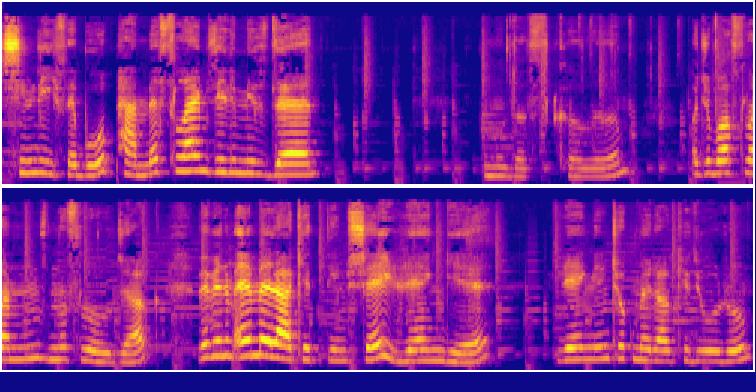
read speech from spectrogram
Şimdi ise bu pembe slime jelimizde. Bunu da sıkalım. Acaba slime'ımız nasıl olacak? Ve benim en merak ettiğim şey rengi. Rengini çok merak ediyorum.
